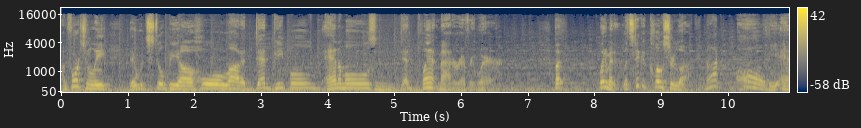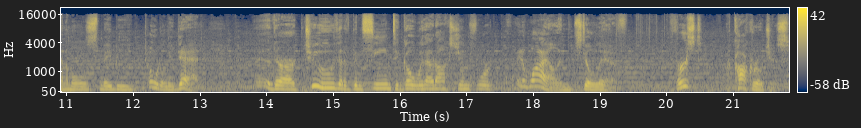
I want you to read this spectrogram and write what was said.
Unfortunately, there would still be a whole lot of dead people, animals, and dead plant matter everywhere. But wait a minute, let's take a closer look. Not all the animals may be totally dead. There are two that have been seen to go without oxygen for quite a while and still live. First are cockroaches.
